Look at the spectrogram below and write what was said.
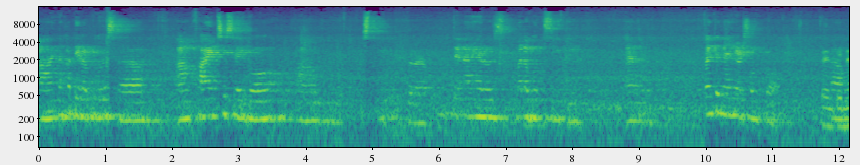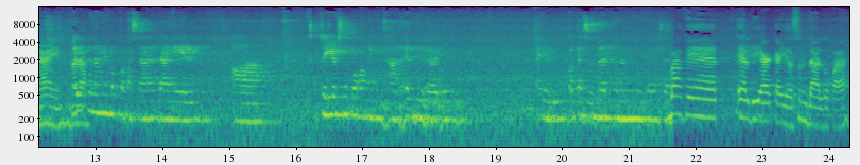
Ah, nakatira po sa um, 5 Sosego, um, Tenayeros, Malabon City. And 29 years old po. 29. Um, Wala po namin magpakasal dahil ah 3 years na po kami uh, LDR and ayun, pagkasundan na namin magpakasal. Bakit LDR kayo? Sundalo ka?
